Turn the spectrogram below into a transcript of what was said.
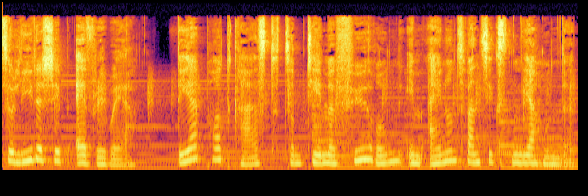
zu Leadership Everywhere, der Podcast zum Thema Führung im 21. Jahrhundert.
